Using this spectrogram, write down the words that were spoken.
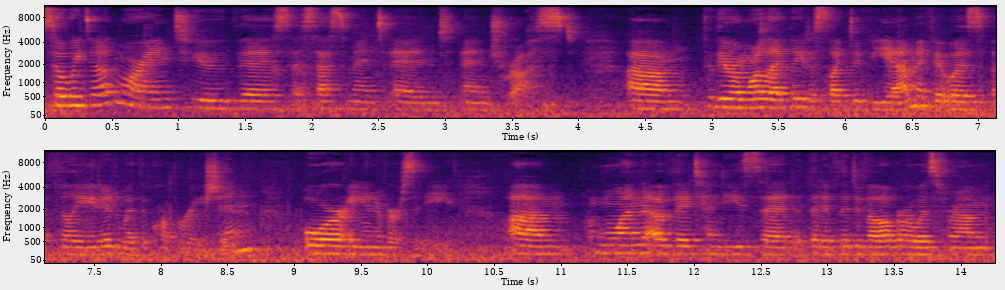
So we dug more into this assessment and, and trust. Um, they were more likely to select a VM if it was affiliated with a corporation or a university. Um, one of the attendees said that if the developer was from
